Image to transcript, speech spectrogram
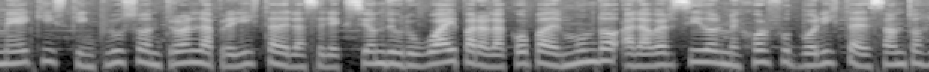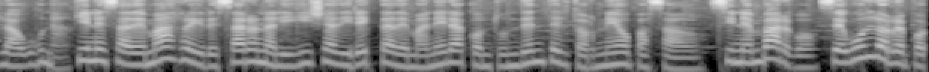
MX que incluso entró en la prelista de la selección de Uruguay para la Copa del Mundo al haber sido el mejor futbolista de Santos Laguna, quienes además regresaron a liguilla directa de manera contundente el torneo pasado. Sin embargo, según lo reportado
